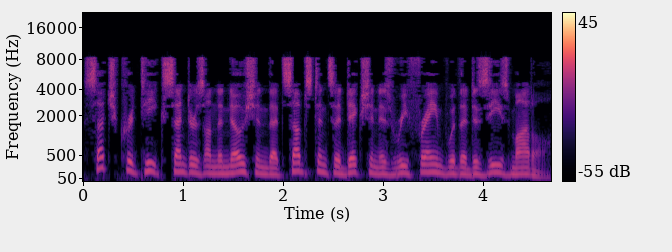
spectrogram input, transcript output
Such critique centers on the notion that substance addiction is reframed with a disease model.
